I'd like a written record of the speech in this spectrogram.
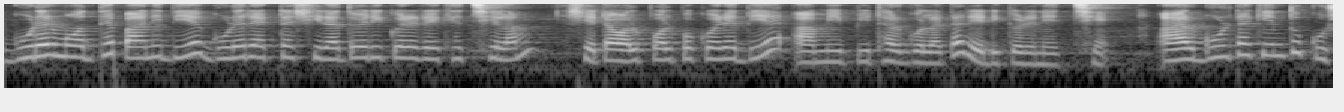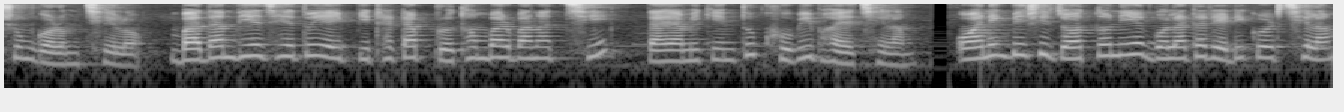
গুড়ের মধ্যে পানি দিয়ে গুড়ের একটা শিরা তৈরি করে রেখেছিলাম। সেটা অল্প অল্প করে দিয়ে আমি পিঠার গোলাটা রেডি করে নিচ্ছি। আর গুড়টা কিন্তু কুসুম গরম ছিল। বাদাম দিয়ে যেহেতু এই পিঠাটা প্রথমবার বানাচ্ছি, তাই আমি কিন্তু খুবই ভয়ে ছিলাম। অনেক বেশি যত্ন নিয়ে গোলাটা রেডি করছিলাম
